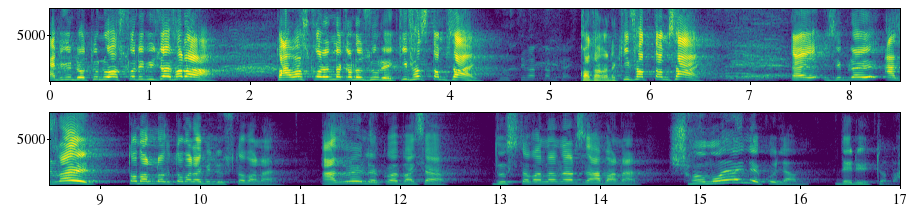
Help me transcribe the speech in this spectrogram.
আপনি কি নতুন ওয়াজ করে বিজয় ফারা তো আওয়াজ করেন না কেন জুড়ে কি ফাস্তাম চাই? কথা কেন কি ফাত্তাম চাই? এই জিব্রাইল আজরাইল তোমার লোক তোমার আমি দুস্থ বানাই। আজরাইলে কয় ভাই সাহেব দুস্থ বানানার যা বানান। সময় আইলে কইলাম দেরি হইতো না।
